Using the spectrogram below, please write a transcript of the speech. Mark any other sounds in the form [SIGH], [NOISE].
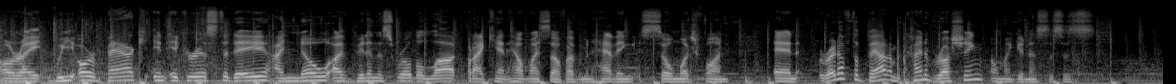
All right, we are back in Icarus today. I know I've been in this world a lot, but I can't help myself. I've been having so much fun. And right off the bat, I'm kind of rushing. Oh my goodness, this is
